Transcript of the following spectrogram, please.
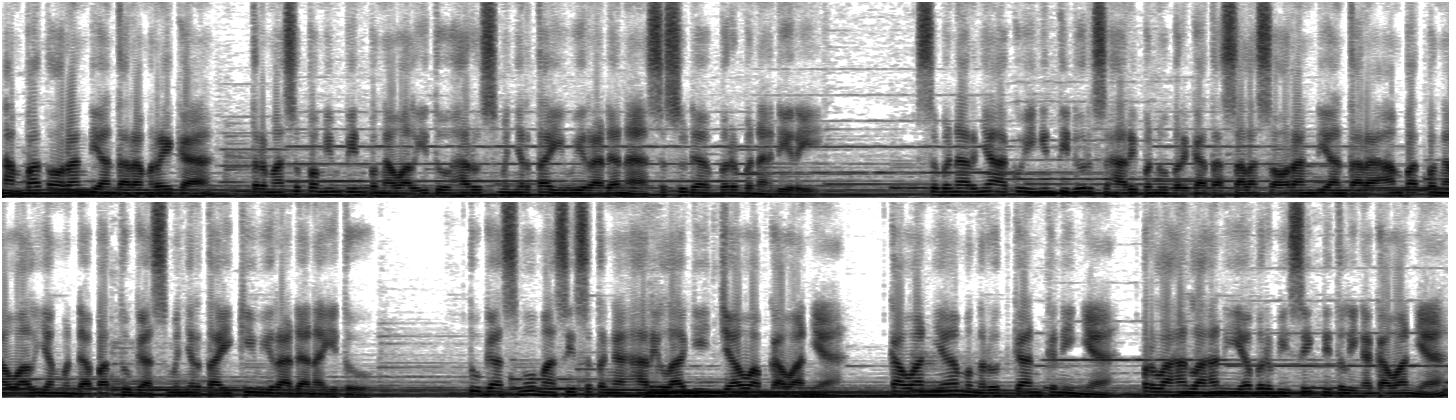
Empat orang di antara mereka, termasuk pemimpin pengawal itu harus menyertai Wiradana sesudah berbenah diri. Sebenarnya aku ingin tidur sehari penuh berkata salah seorang di antara empat pengawal yang mendapat tugas menyertai Ki Wiradana itu. Tugasmu masih setengah hari lagi jawab kawannya. Kawannya mengerutkan keningnya. Perlahan-lahan ia berbisik di telinga kawannya,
